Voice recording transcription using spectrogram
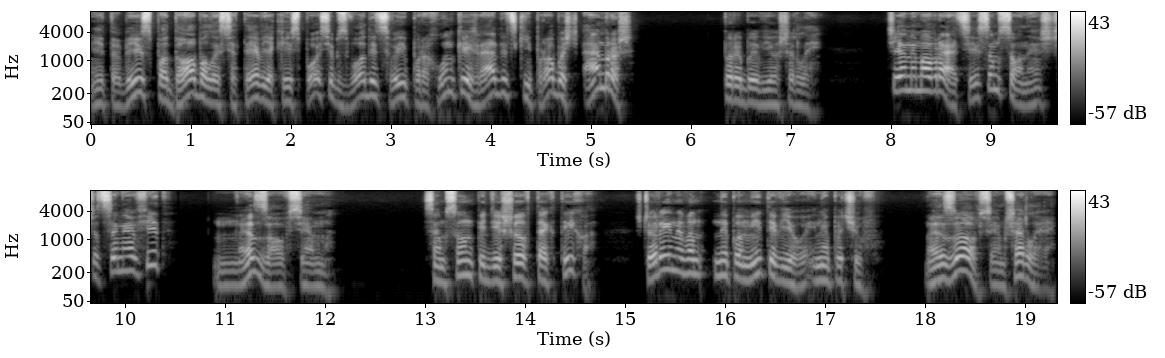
І тобі сподобалося те, в який спосіб зводить свої порахунки градицький пробощ Амброш? перебив його Шерле. Чи я не мав рації, Самсоне, що це неофіт? Не зовсім. Самсон підійшов так тихо, що Рейневан не помітив його і не почув. Не зовсім, Шарле.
